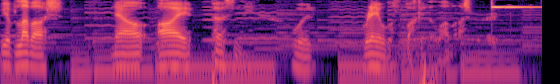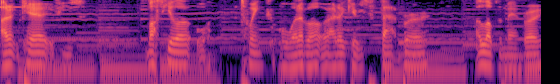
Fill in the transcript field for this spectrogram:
we have Lavash. Now I personally would rail the fuck out of Lavash bro. I don't care if he's muscular or twink or whatever, or I don't care if he's fat bro. I love the man bro.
